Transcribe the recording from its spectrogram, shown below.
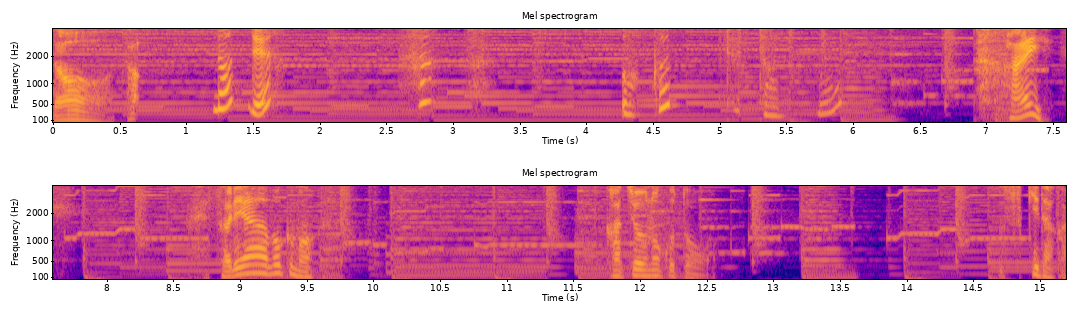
どうぞ。なんで？分かってたの？はい。そりゃあ僕も。課長のこと好きだか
